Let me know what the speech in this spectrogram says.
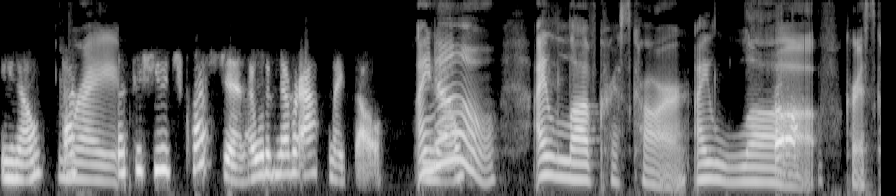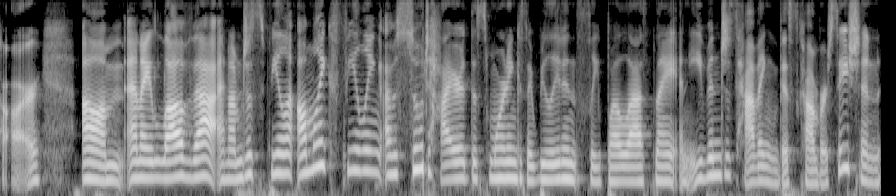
You know, that's, right. That's a huge question. I would have never asked myself. I know? know? I love Kris Carr. I love oh. Kris Carr. Um, and I love that. And I'm just feeling, I'm like feeling, I was so tired this morning because I really didn't sleep well last night. And even just having this conversation,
